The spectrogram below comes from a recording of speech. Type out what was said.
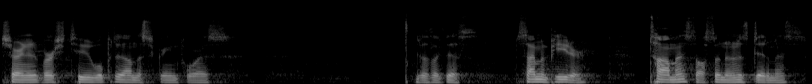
starting at verse 2. We'll put it on the screen for us. It goes like this Simon Peter, Thomas, also known as Didymus,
